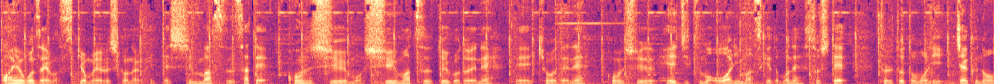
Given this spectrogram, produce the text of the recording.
おはようございます。今日もよろしくお願いいたします。さて今週も週末ということでね、えー、今日でね今週平日も終わりますけどもねそしてそれとともにジャグの、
